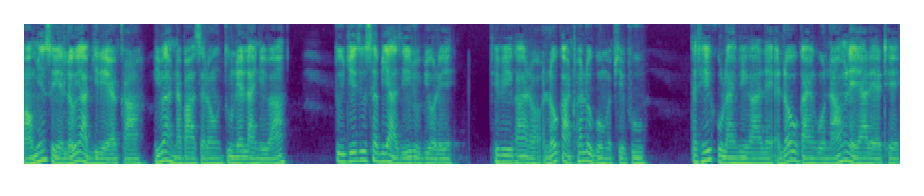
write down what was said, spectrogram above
မောင်မြင့်ဆွေရဲ့လောက်ရပြည့်တဲ့အခါမိဘနှစ်ပါးစလုံးသူ့နဲ့လိုက်နေပါသူကျေးဇူးဆက်ပြရစီလို့ပြောတယ်ဖေဖေကတော့အလောက်ကထွက်လို့ကိုမဖြစ်ဘူးတထေးကိုလိုင်းဖေကလည်းအလောက်အကိုင်းကိုနားမလဲရတဲ့အထက်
